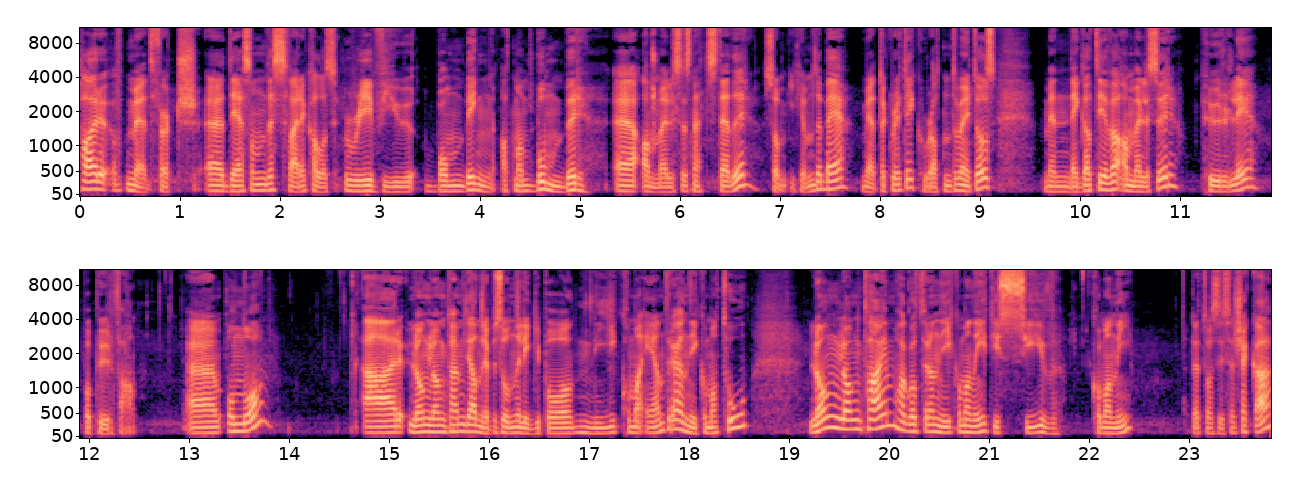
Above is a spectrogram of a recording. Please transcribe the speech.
har medført eh, det som dessverre kalles review-bombing. At man bomber eh, anmeldelsesnettsteder som IMDb, Metacritic, Rotten Tomatoes med negative anmeldelser purlig på pur faen. Eh, Og nå er Long Long Time De andre episodene ligger på 9,1, tror jeg. 9,2. Long Long Time har gått fra 9,9 til 7,9. Dette var sist jeg sjekka.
